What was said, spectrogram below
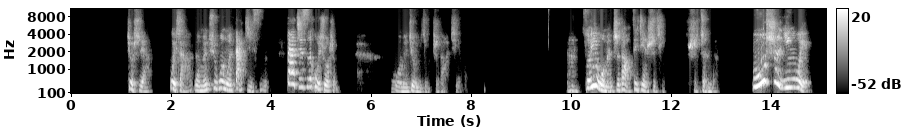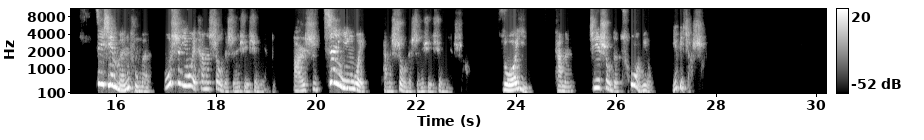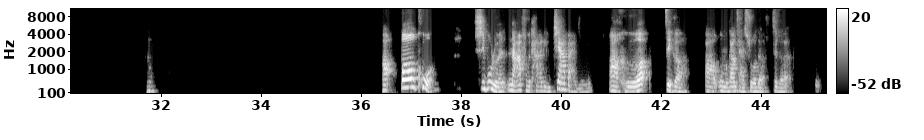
就是呀，为啥？我们去问问大祭司。大祭司会说什么，我们就已经知道结果。所以我们知道这件事情是真的，不是因为这些门徒们，不是因为他们受的神学训练多，而是正因为他们受的神学训练少，所以他们接受的错谬也比较少。好，包括西布伦、拿弗塔利、加百农啊，和这个啊，我们刚才说的这个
